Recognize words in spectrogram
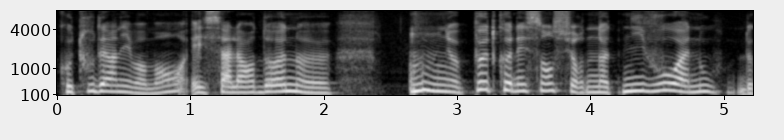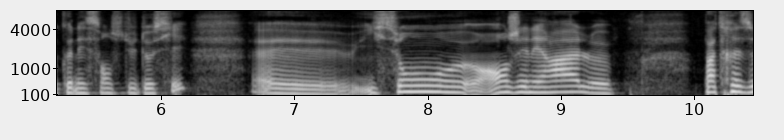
qu'au tout dernier moment, et ça leur donne peu de connaissances sur notre niveau à nous de connaissance du dossier. Ils sont en général pas très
